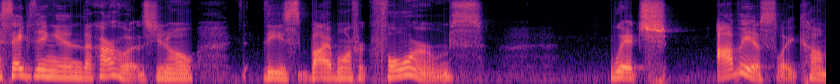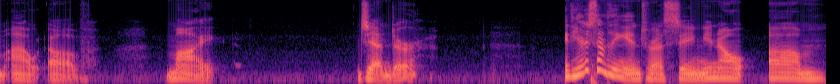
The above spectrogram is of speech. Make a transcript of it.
same thing in the car hoods, you know, these biomorphic forms, which obviously come out of my gender. And here's something interesting, you know. Um,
